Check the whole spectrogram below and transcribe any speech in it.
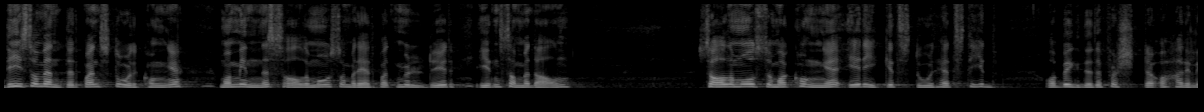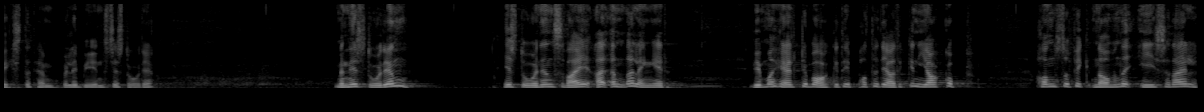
De som venter på en storkonge, må minne Salomo som red på et muldyr i den samme dalen. Salomo som var konge i rikets storhetstid og bygde det første og herligste tempel i byens historie. Men historien, historiens vei er enda lenger. Vi må helt tilbake til patriarken Jakob, han som fikk navnet Israel.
